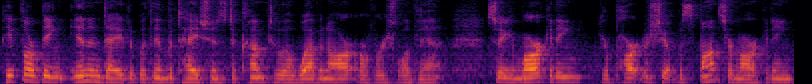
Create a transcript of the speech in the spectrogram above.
People are being inundated with invitations to come to a webinar or virtual event. So, your marketing, your partnership with sponsor marketing,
